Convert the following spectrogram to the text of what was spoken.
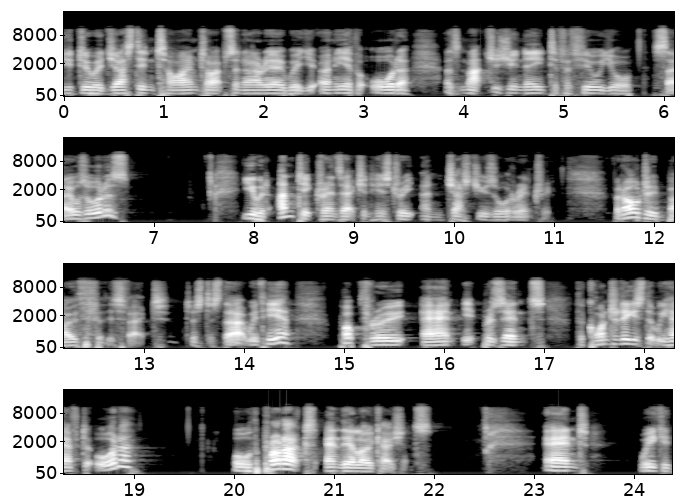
you do a just-in-time type scenario where you only ever order as much as you need to fulfill your sales orders, you would untick transaction history and just use order entry. But I'll do both for this fact. Just to start with here, pop through and it presents the quantities that we have to order, all the products and their locations. And we could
